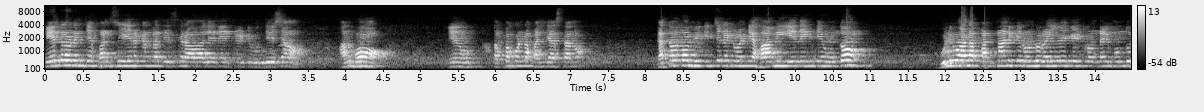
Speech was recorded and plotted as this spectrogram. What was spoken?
కేంద్రం నుంచి ఫండ్స్ ఏ రకంగా తీసుకురావాలి అనేటువంటి ఉద్దేశం అనుభవం నేను తప్పకుండా పనిచేస్తాను. గతంలో మీకు ఇచ్చినటువంటి హామీ ఏదైతే ఉందో గుడివాడ పట్టణానికి రెండు రైల్వే గేట్లు ఉంటాయి ముందు.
